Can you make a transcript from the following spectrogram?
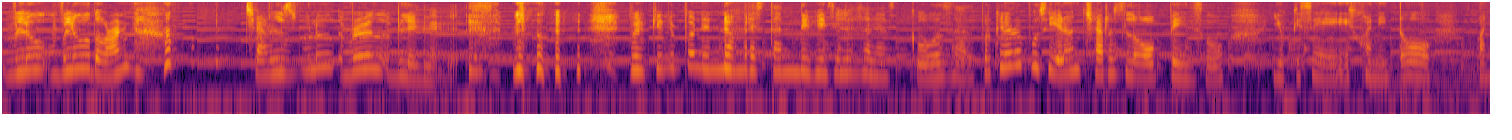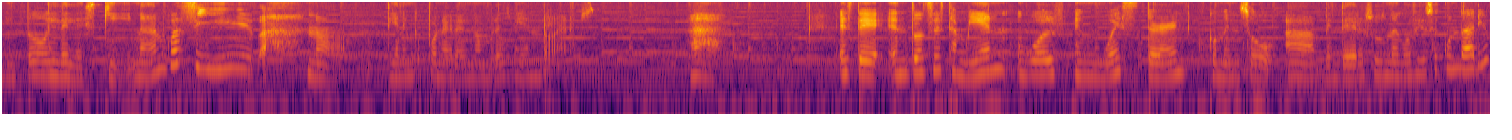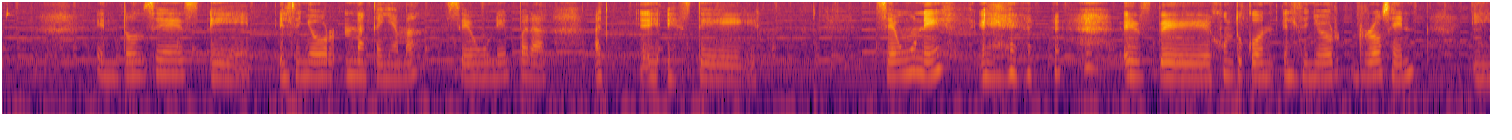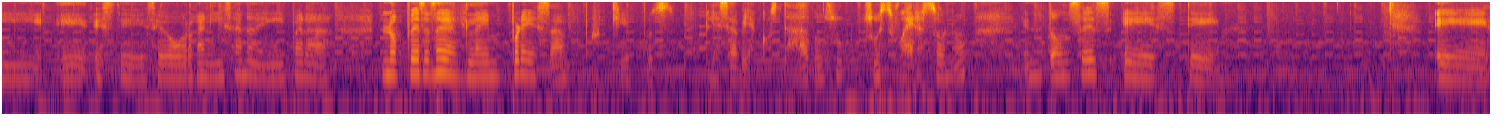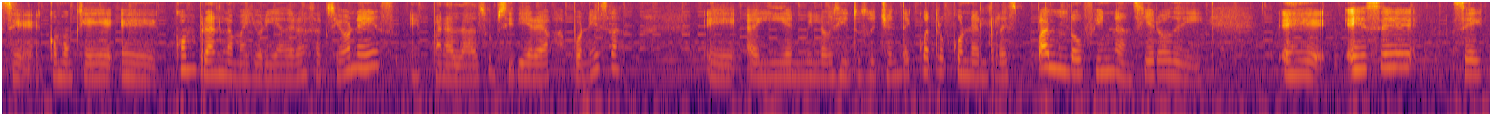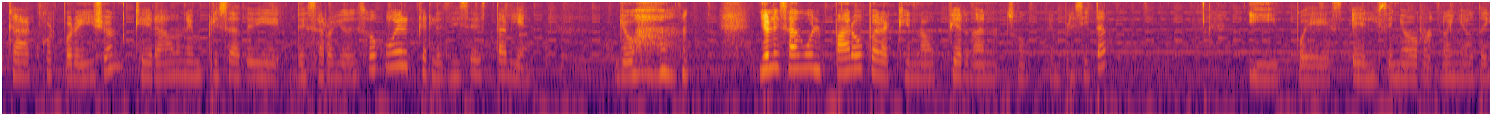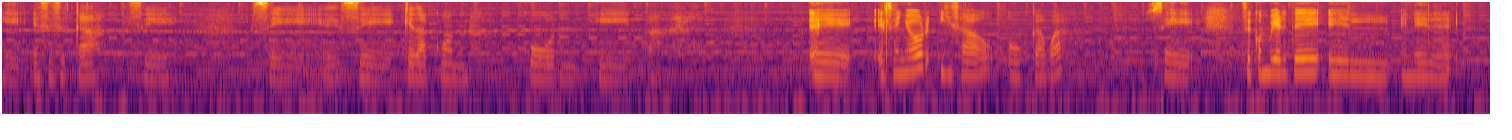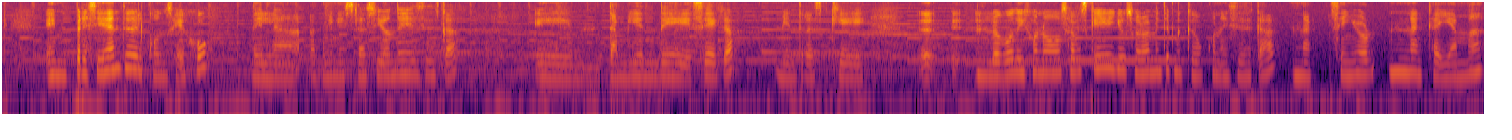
Blue, Blue Dorn. Charles Blue, ¿Por qué le ponen nombres tan difíciles a las cosas? ¿Por qué no le pusieron Charles López o yo qué sé, Juanito, Juanito el de la esquina, algo así? Ah, no, tienen que poner nombres bien raros. Ah. Este, entonces también Wolf en Western comenzó a vender sus negocios secundarios entonces eh, el señor Nakayama se une para eh, este se une este junto con el señor Rosen y eh, este se organizan ahí para no perder la empresa porque pues les había costado su, su esfuerzo no entonces este eh, se, como que eh, compran la mayoría de las acciones eh, para la subsidiaria japonesa. Ahí en 1984 con el respaldo financiero de SCK Corporation que era una empresa de desarrollo de software que les dice está bien yo yo les hago el paro para que no pierdan su empresita y pues el señor dueño de SSK se, se, queda con, con eh, eh, el señor Isao Okawa se, se convierte el, en el en presidente del consejo de la administración de SSK em, también de Sega mientras que eh, eh, luego dijo, no, ¿sabes qué? Yo solamente me quedo con SSK. señor Nakayama,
